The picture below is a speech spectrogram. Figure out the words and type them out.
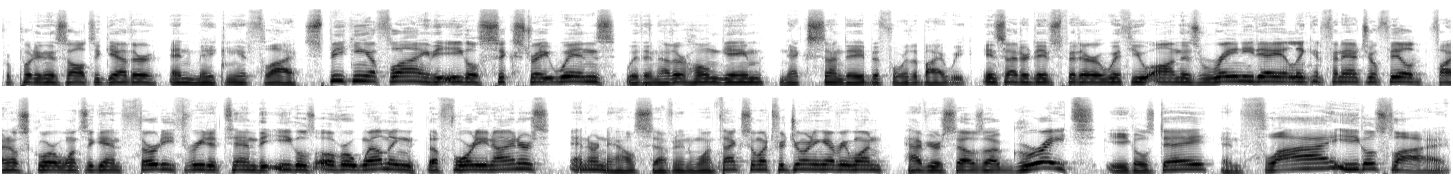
for putting this all together and making it fly. Speaking of flying, the Eagles six straight wins with another home game next Sunday before the bye week. Insider Dave Spadaro with you on this rainy day at Lincoln Financial Field. Final score once again 33 to 10. The Eagles overwhelming the 49ers and are now 7 and 1. Thanks so much for joining everyone. Have yourselves a great Eagles day and fly Eagles fly.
